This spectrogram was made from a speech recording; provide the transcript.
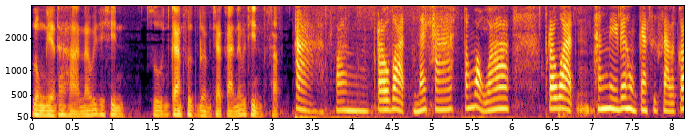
โรงเรียนทหารนวิทินศูนย์การฝึกหน่วยบัญชาการนวิทินครับ ค่ะ ฟังประวัตินะคะ ต้องบอกว่าประวัติทั้งในเรื่องของการศึกษาแล้วก็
